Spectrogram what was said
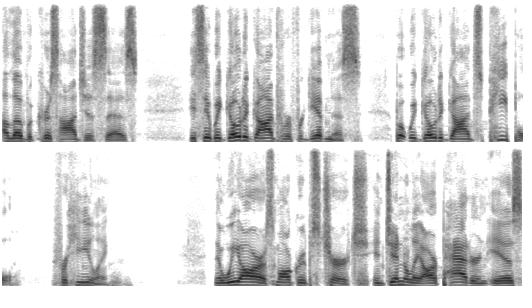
I love what Chris Hodges says. He said, We go to God for forgiveness, but we go to God's people for healing. Now, we are a small groups church, and generally our pattern is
